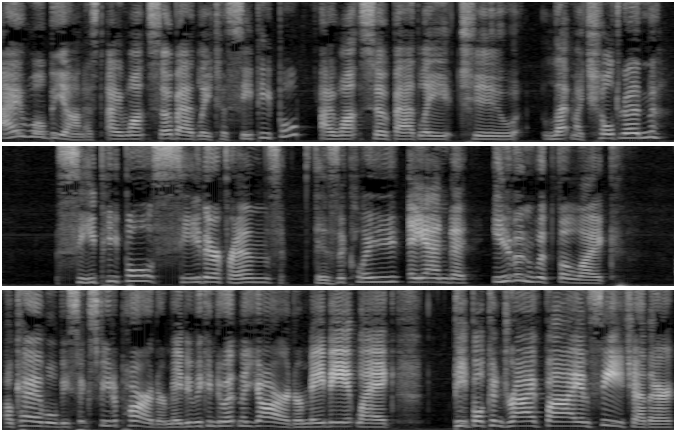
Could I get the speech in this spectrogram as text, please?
I will be honest, I want so badly to see people. I want so badly to let my children see people, see their friends physically. And even with the like, okay, we'll be six feet apart, or maybe we can do it in the yard, or maybe like people can drive by and see each other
